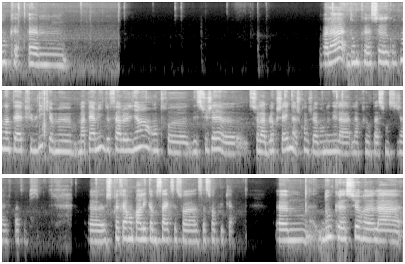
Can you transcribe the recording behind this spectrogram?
Donc, euh, voilà, donc euh, ce groupement d'intérêt public m'a permis de faire le lien entre euh, des sujets sur la blockchain. Je crois que je vais abandonner la, présentation si j'arrive pas, tant pis. je préfère en parler comme ça et que ce soit, ça soit plus clair. donc, sur la,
